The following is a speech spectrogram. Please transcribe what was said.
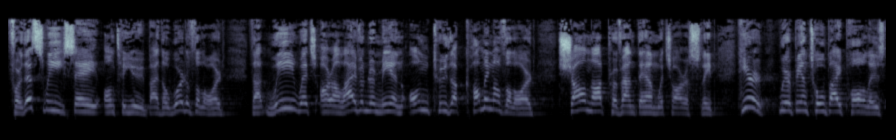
For this we say unto you by the word of the Lord, that we which are alive and remain unto the coming of the Lord shall not prevent them which are asleep. Here we're being told by Paul is,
